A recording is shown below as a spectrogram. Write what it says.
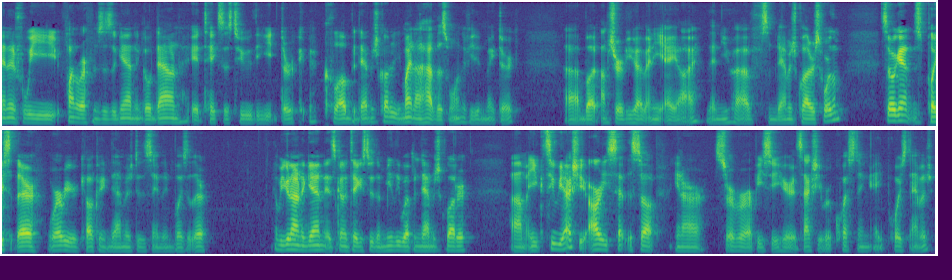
And if we find references again and go down, it takes us to the Dirk Club damage collider. You might not have this one if you didn't make Dirk, uh, but I'm sure if you have any AI, then you have some damage colliders for them. So again, just place it there. Wherever you're calculating damage, do the same thing, place it there. If we go down again, it's going to take us to the melee weapon damage collider. Um, and you can see we actually already set this up in our server RPC here. It's actually requesting a poise damage.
